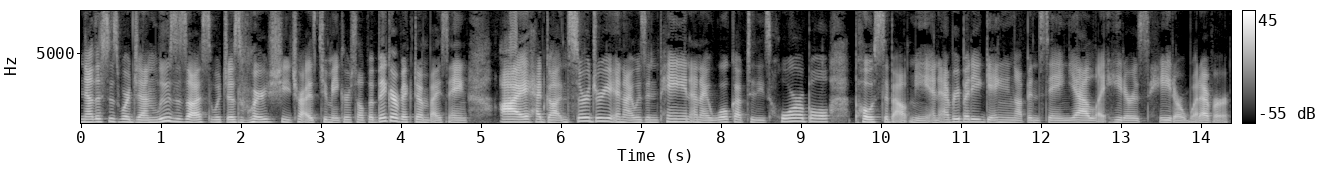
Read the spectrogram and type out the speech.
Now, this is where Jen loses us, which is where she tries to make herself a bigger victim by saying, I had gotten surgery and I was in pain and I woke up to these horrible posts about me and everybody ganging up and saying, Yeah, like haters hate or whatever.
